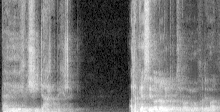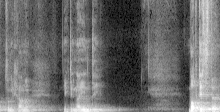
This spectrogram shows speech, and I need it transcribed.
To je jejich vyšší dar, bych řekl. A také synodalita třeba mimochodem, a to necháme někdy na jindy. Baptisté.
